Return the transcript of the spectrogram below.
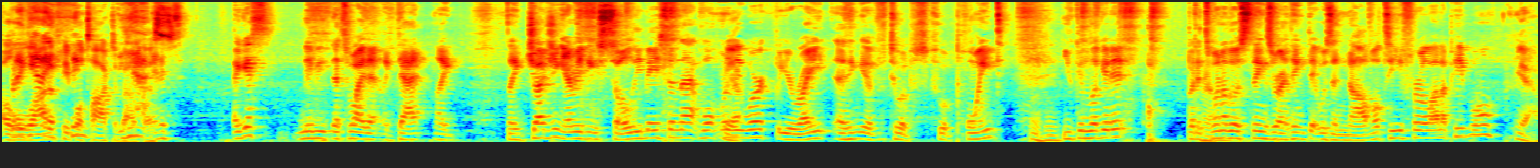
A lot again, of I people think- talked about yeah, and this. it's. I guess maybe that's why that like that like like judging everything solely based on that won't really Yeah. work. But you're right. I think if to a to a point, Mm-hmm. you can look at it. But it's one of those things where I think that was a novelty for a lot of people. Yeah.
